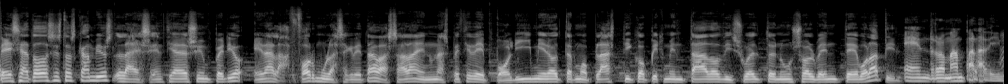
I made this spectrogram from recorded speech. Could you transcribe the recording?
Pese a todos estos cambios, la esencia de su imperio era la fórmula secreta basada en una especie de polímero termoplástico pigmentado disuelto en un solvente volátil. En Roman Paladín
